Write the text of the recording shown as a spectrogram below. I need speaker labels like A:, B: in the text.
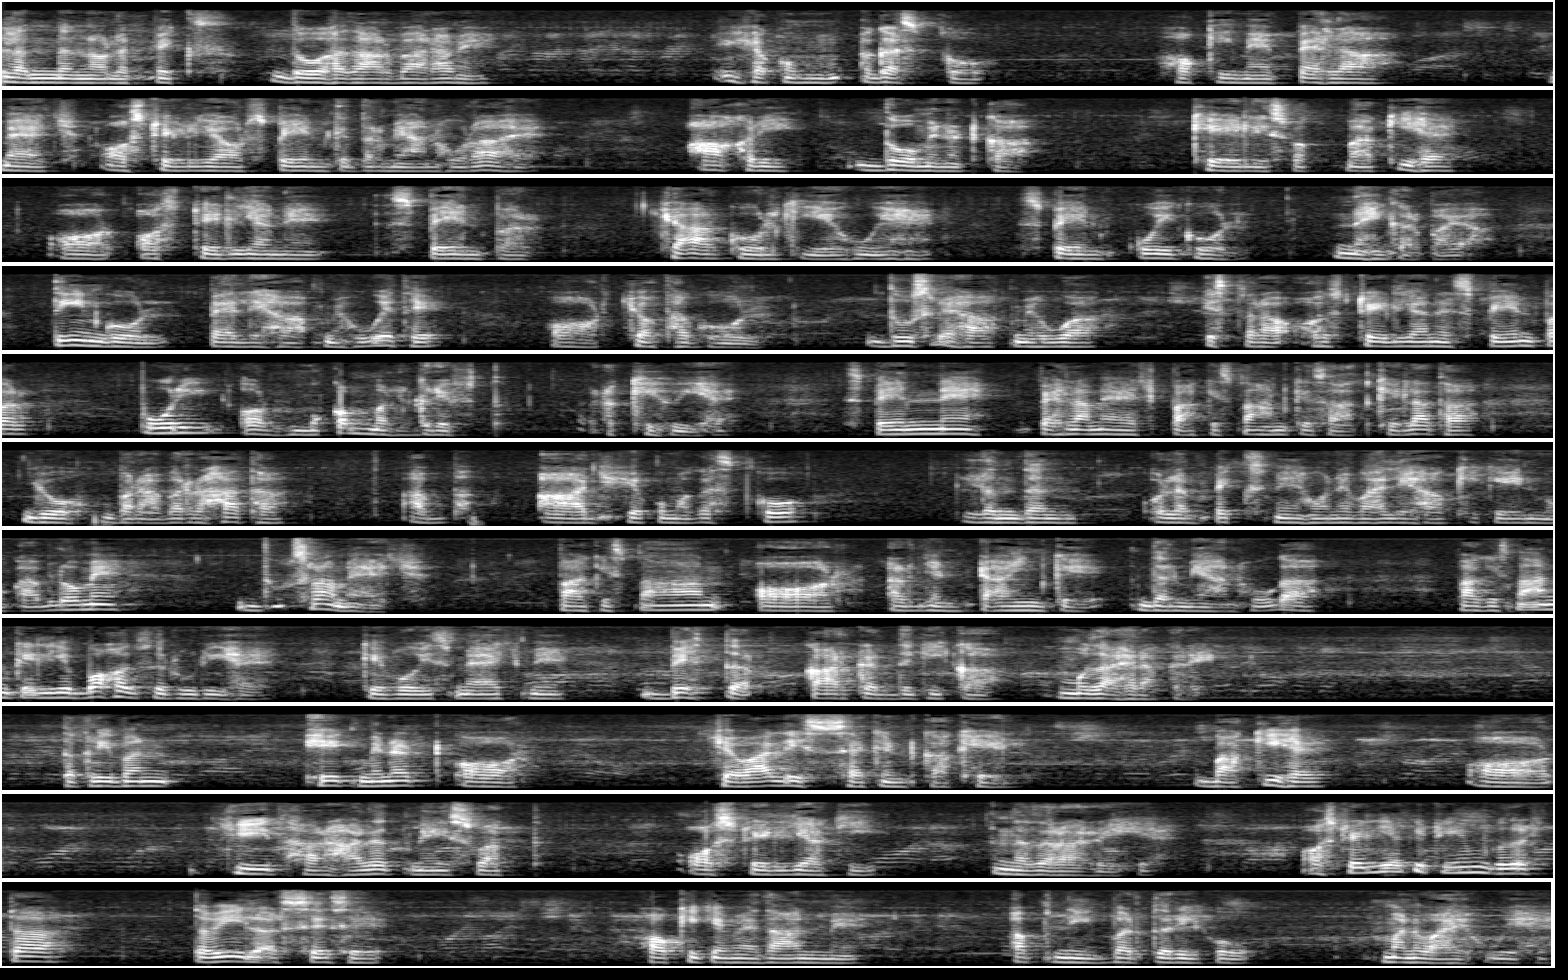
A: London Olympics 2012 में यकम अगस्त को हॉकी में पहला मैच ऑस्ट्रेलिया और स्पेन के दरमियान हो रहा है। आखिरी दो मिनट का खेल इस वक्त बाकी है और ऑस्ट्रेलिया ने स्पेन पर चार गोल किए हुए हैं। स्पेन कोई गोल नहीं कर पाया। तीन गोल पहले हाफ़ में हुए थे और चौथा गोल दूसरे हाफ़ में हुआ। इस तरह ऑस्ट्रेलिया ने स्पेन पर पूरी और मुकम्मल गिरफ्त रखी हुई है। स्पेन ने पहला मैच पाकिस्तान के साथ खेला था, जो बराबर रहा था। अब आज यकुम अगस्त को लंदन ओलंपिक्स में होने वाले हॉकी के इन मुकाबलों में दूसरा मैच पाकिस्तान और अर्जेंटाइन के दरमियान होगा। पाकिस्तान के लिए बहुत ज़रूरी है कि वो इस मैच में बेहतर कारकर्दगी का मुजाहरा करें। तकरीबन एक मिनट और चवालीस सेकंड का खेल बाकी है और जीत हर हालत में इस वक्त ऑस्ट्रेलिया की नज़र आ रही है। ऑस्ट्रेलिया की टीम गुजशत तवील अरसे से हॉकी के मैदान में अपनी बर्तरी को मनवाए हुए है।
